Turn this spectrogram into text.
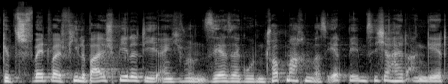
gibt es weltweit viele Beispiele, die eigentlich schon einen sehr, sehr guten Job machen, was Erdbebensicherheit angeht.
